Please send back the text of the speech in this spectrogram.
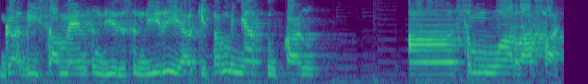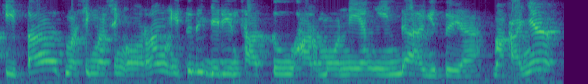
nggak bisa main sendiri-sendiri ya. Kita menyatukan uh, semua rasa kita masing-masing orang itu dijadiin satu harmoni yang indah gitu ya. Makanya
